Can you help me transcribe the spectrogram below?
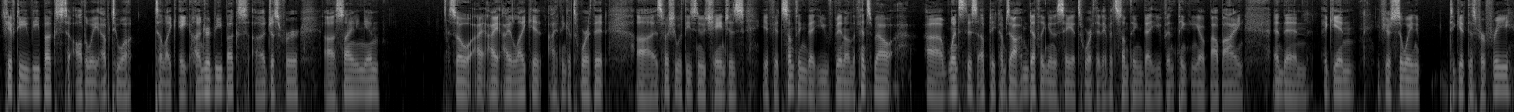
50 V Bucks to all the way up to uh, to like 800 V Bucks uh, just for uh, signing in. So I, I, I, like it. I think it's worth it, uh, especially with these new changes. If it's something that you've been on the fence about, uh, once this update comes out, I'm definitely going to say it's worth it. If it's something that you've been thinking about buying, and then again, if you're still waiting to get this for free,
